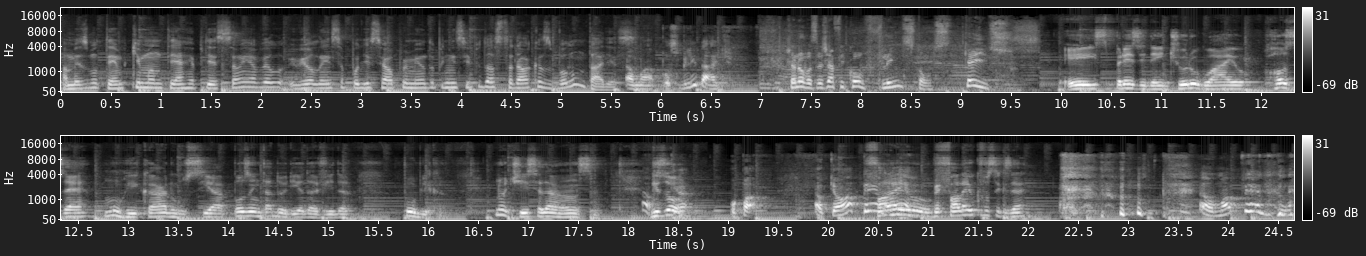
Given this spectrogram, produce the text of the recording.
ao mesmo tempo que mantém a repressão e a violência policial por meio do princípio das trocas voluntárias. É uma possibilidade. Xanon, você já ficou Flintstones? Que isso? Ex-presidente uruguaio José Mujica anuncia a aposentadoria da vida pública. Notícia da ANSA. É, Guizô, é, opa, é o que é uma pena, fala, né? aí, o- fala aí o que você quiser. É uma pena, né?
